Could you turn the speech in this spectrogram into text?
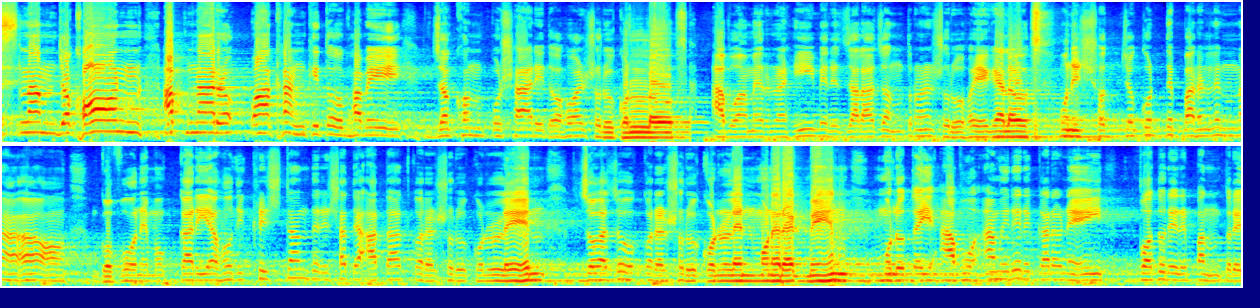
ইসলাম যখন আপনার আকাঙ্ক্ষিত ভাবে যখন প্রসারিত হওয়া শুরু করল, আবু আমের রাহিমের জ্বালা যন্ত্রণা শুরু হয়ে গেল। উনি সহ্য করতে পারলেন না। গোপনে মক্কার ইয়াহুদি খ্রিস্টানদের সাথে আতাত করা শুরু করলেন, যোগাযোগ করা শুরু করলেন। মনে রাখবেন মূলত এই আবু আমিরের কারণেই বদরের প্রান্তরে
